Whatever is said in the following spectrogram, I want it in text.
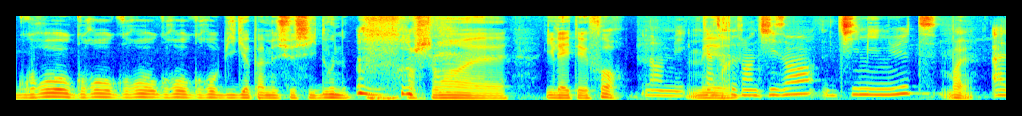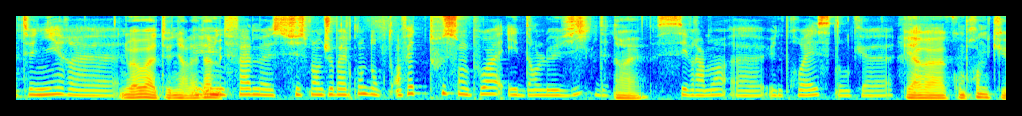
gros, gros, gros, gros, gros big up à Monsieur Sidoun. Franchement, euh, il a été fort. Non, mais, Mais- 90 ans, 10 minutes Ouais, à tenir euh, ouais, ouais, à tenir la une, dame. une femme suspendue au balcon. Donc, en fait, tout son poids est dans le vide. Ouais. C'est vraiment euh, une prouesse. Donc, euh, Et à comprendre que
